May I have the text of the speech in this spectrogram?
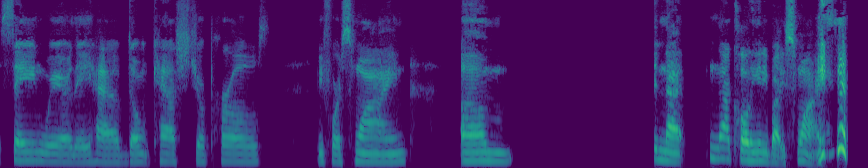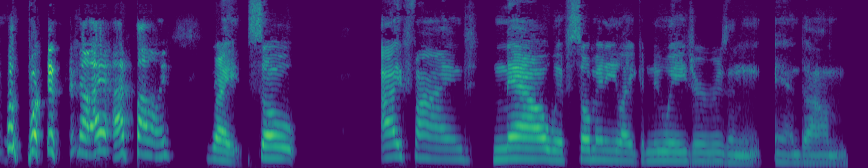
saying where they have "Don't cast your pearls before swine," um, and not not calling anybody swine, but no, I I'm following. Right. So I find now with so many like new agers and and um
